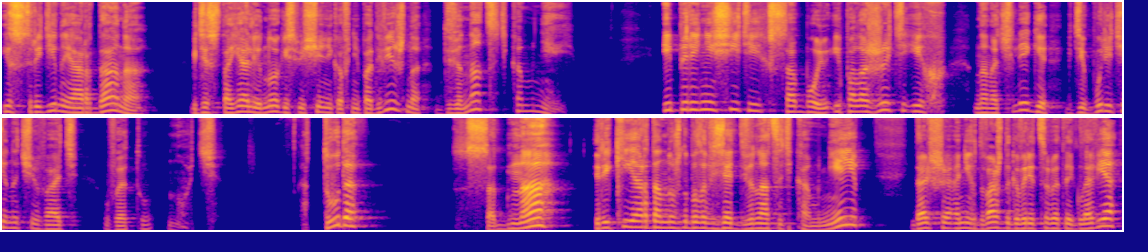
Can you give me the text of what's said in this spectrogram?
из средины Иордана, где стояли ноги священников неподвижно, 12 камней, и перенесите их с собой, и положите их на ночлеге, где будете ночевать в эту ночь. Оттуда со дна реки Иордан нужно было взять 12 камней, Дальше о них дважды говорится в этой главе,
